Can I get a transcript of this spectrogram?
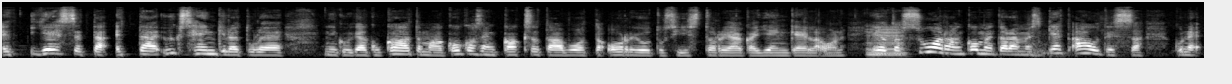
et jes, että, että tämä yksi henkilö tulee niin kuin ikään kuin kaatamaan koko sen 200 vuotta orjuutushistoriaa, joka Jenkeillä on. Mm. Ja jota suoraan kommentoidaan myös Get Outissa, kun ne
